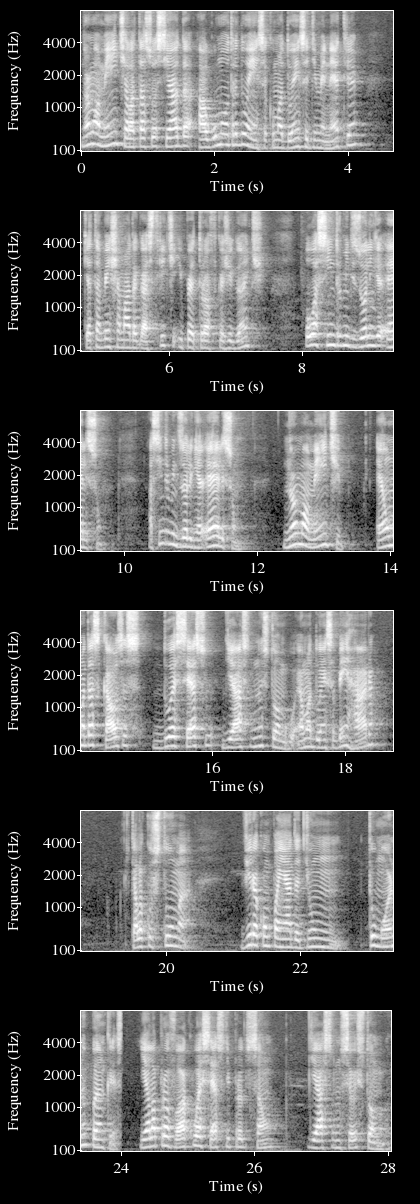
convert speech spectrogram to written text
Normalmente ela está associada a alguma outra doença, como a doença de Menétria, que é também chamada gastrite hipertrófica gigante, ou a síndrome de Zollinger-Ellison. A síndrome de Zollinger-Ellison normalmente é uma das causas do excesso de ácido no estômago. É uma doença bem rara, que ela costuma vir acompanhada de um tumor no pâncreas e ela provoca o excesso de produção de ácido no seu estômago.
